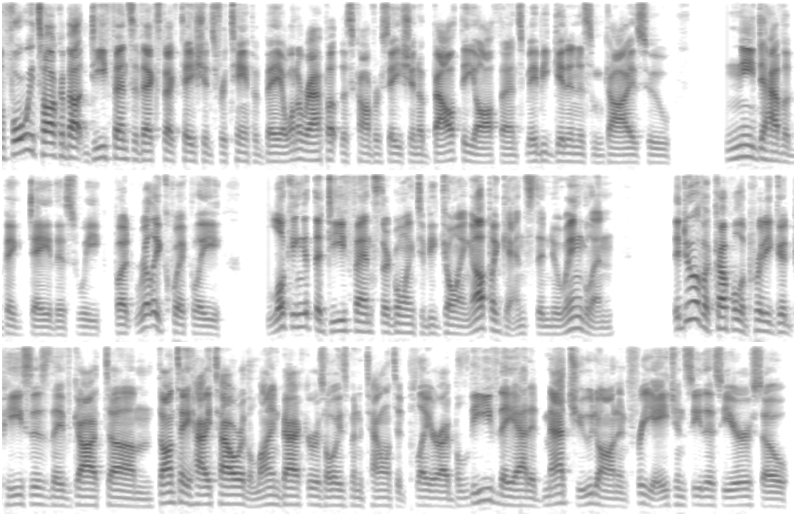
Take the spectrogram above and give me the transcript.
before we talk about defensive expectations for Tampa Bay, I want to wrap up this conversation about the offense, maybe get into some guys who need to have a big day this week. But really quickly, looking at the defense they're going to be going up against in New England, they do have a couple of pretty good pieces. They've got um, Dont'a Hightower, the linebacker, has always been a talented player. I believe they added Matt Judon in free agency this year, so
